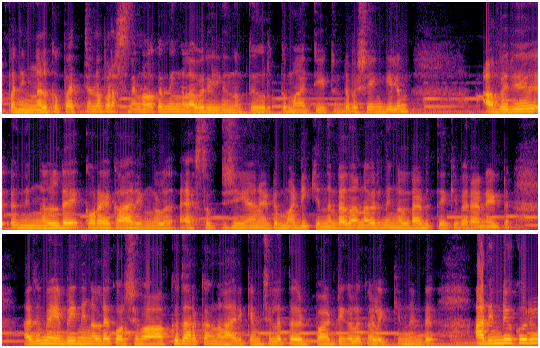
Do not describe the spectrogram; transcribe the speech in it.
അപ്പം നിങ്ങൾക്ക് പറ്റുന്ന പ്രശ്നങ്ങളൊക്കെ നിങ്ങൾ അവരിൽ നിന്നും തീർത്ത് മാറ്റിയിട്ടുണ്ട്. പക്ഷേ എങ്കിലും അവർ നിങ്ങളുടെ കുറേ കാര്യങ്ങൾ ആക്സെപ്റ്റ് ചെയ്യാനായിട്ട് മടിക്കുന്നുണ്ട്. അതാണ് അവർ നിങ്ങളുടെ അടുത്തേക്ക് വരാനായിട്ട്. അത് മേ ബി നിങ്ങളുടെ കുറച്ച് വാക്ക് തർക്കങ്ങളായിരിക്കും. ചില തേർഡ് പാർട്ടികൾ കളിക്കുന്നുണ്ട്. അതിന്റെയൊക്കെ ഒരു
